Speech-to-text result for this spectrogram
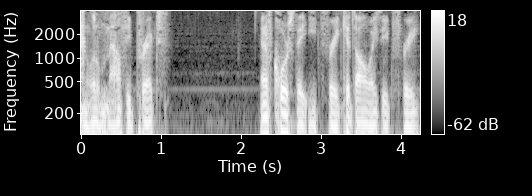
And little mouthy pricks. And of course they eat free. Kids always eat free.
